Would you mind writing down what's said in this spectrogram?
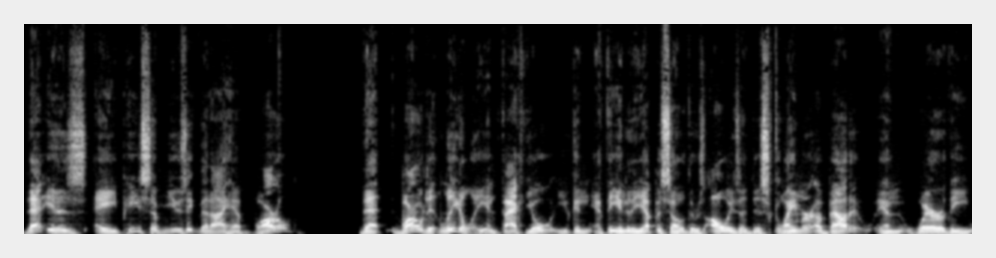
That is a piece of music that I have borrowed, that borrowed it legally. In fact, you'll, you can, at the end of the episode, there's always a disclaimer about it and where the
